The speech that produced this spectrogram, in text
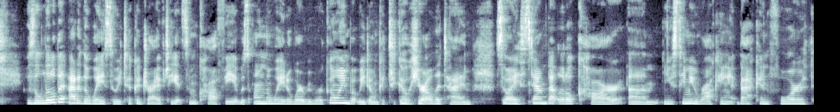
it was a little bit out of the way, so we took a drive to get some coffee. It was on the way to where we were going, but we don't get to go here all the time. So I stamped that little car. Um, you see me rocking it back and forth.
